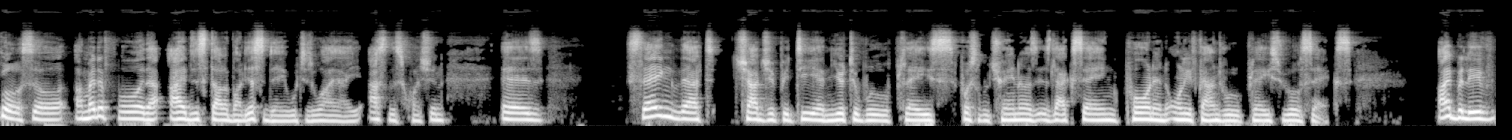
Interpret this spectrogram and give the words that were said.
Cool. So a metaphor that I just thought about yesterday, which is why I asked this question, is saying that ChatGPT and YouTube will replace personal trainers is like saying porn and OnlyFans will replace real sex. I believe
